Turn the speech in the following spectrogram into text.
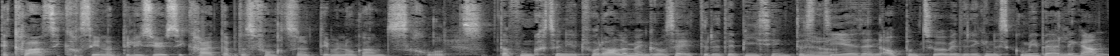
der Klassiker sind natürlich Süßigkeiten, aber das funktioniert immer nur ganz kurz. Das funktioniert vor allem, wenn Großeltern dabei sind, dass Ja. die dann ab und zu wieder irgendein Gummibärli geben.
